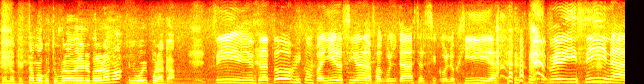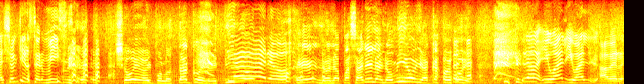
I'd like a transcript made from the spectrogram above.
de lo que estamos acostumbrados a ver en el panorama y voy por acá? Sí, mientras todos mis compañeros iban a la facultad a hacer psicología, medicina, yo quiero ser Miss. yo voy a ir por los tacos, el vestido. Claro. Eh, la pasarela es lo mío y acá voy. igual, igual, a ver,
